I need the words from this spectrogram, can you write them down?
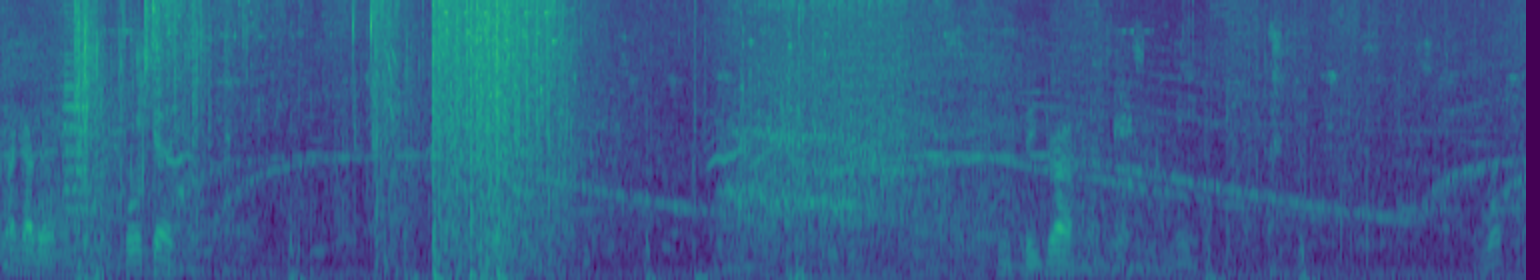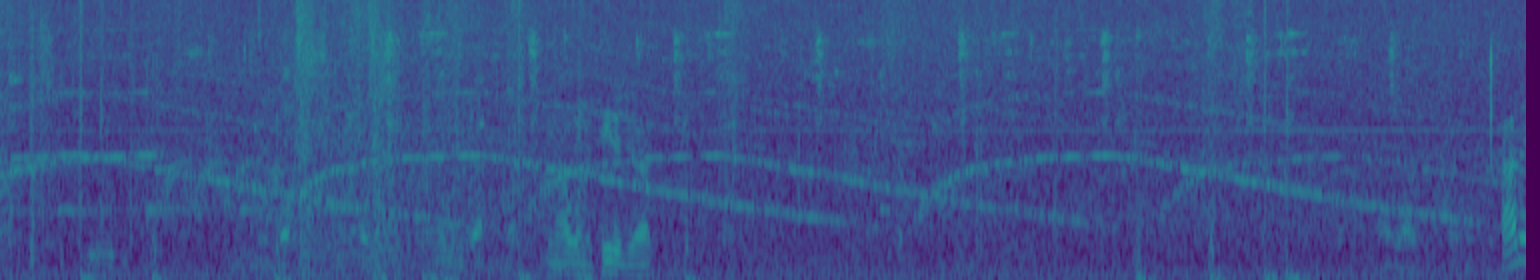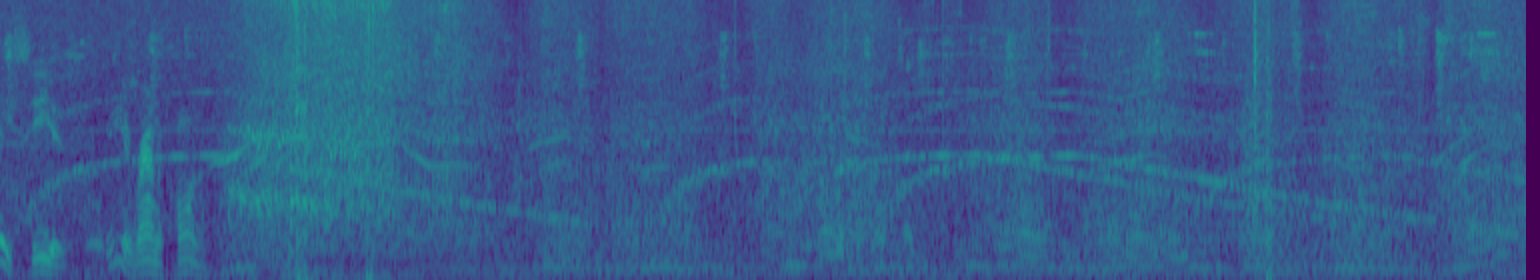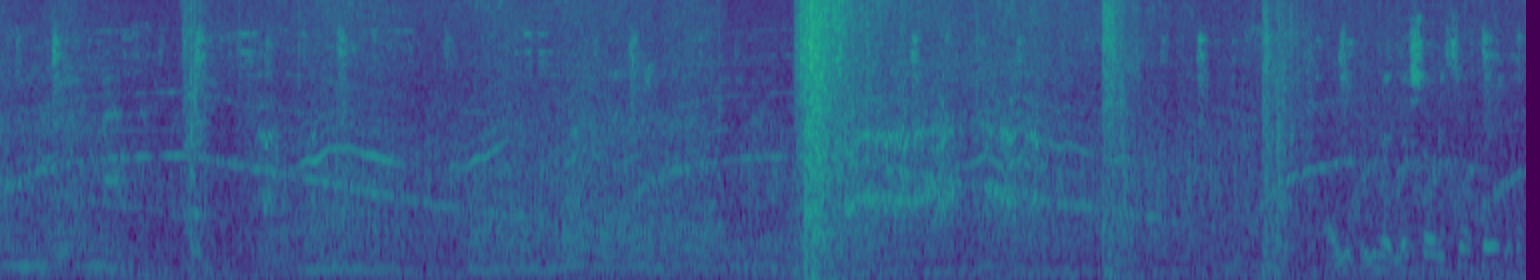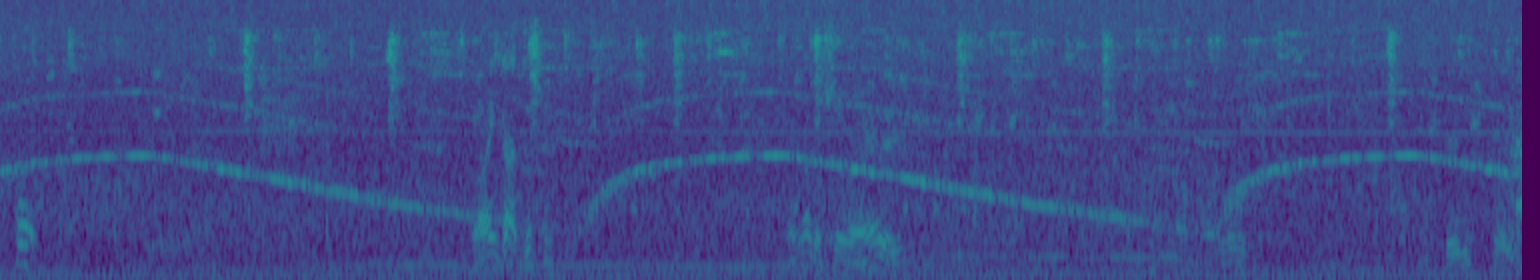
Yeah, I got that. Full cash. Mm, Big drive. What? You know, I want a Peter drive. See us? We around the corner. 32 feet, what the fuck? Well, I ain't got this one. I got this shit right here. Thirty three.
